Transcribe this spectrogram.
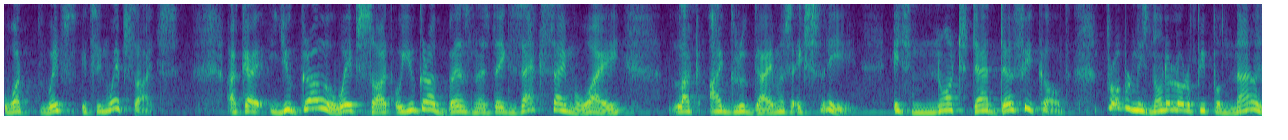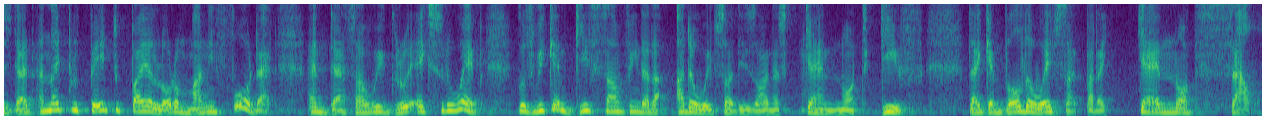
what webs it's in websites. Okay, you grow a website or you grow a business the exact same way like I grew Gamers X3 it's not that difficult. Problem is not a lot of people knows that and they prepared to pay a lot of money for that. And that's how we grew X3 Web. Because we can give something that other website designers cannot give. They can build a website, but they cannot sell.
